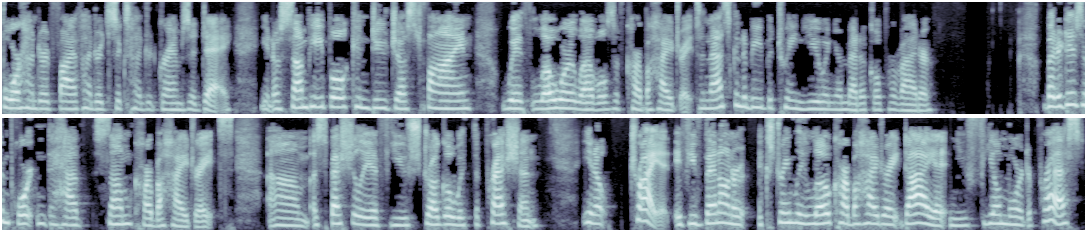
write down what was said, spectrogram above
400 500 600 grams a day. You know some people can do just fine with lower levels of carbohydrates and that's going to be between you and your medical provider but it is important to have some carbohydrates um, especially if you struggle with depression. You know try it. If you've been on an extremely low carbohydrate diet and you feel more depressed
